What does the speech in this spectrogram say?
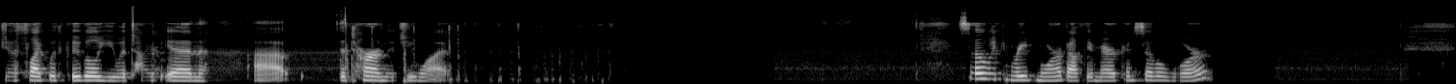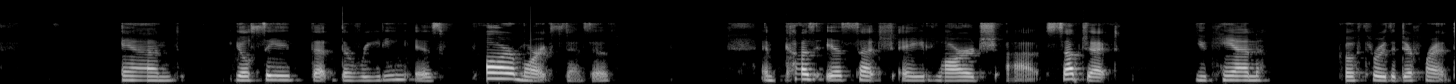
just like with Google, you would type in uh, the term that you want. So we can read more about the American Civil War. And you'll see that the reading is far more extensive. And because it is such a large uh, subject, you can go through the different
